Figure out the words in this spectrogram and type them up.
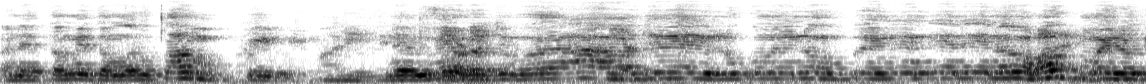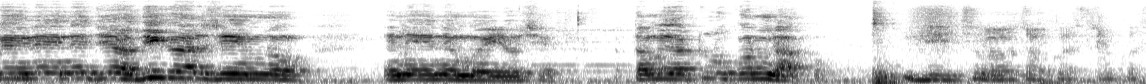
અને તમે તમારું કામ કર્યું. ને મેં હજુ આ જે લોકોનો એનો એને- એને- એનો હક મળ્યો કે એને એને જે અધિકાર છે એમનો એને એને મળ્યો છે. તમે આટલું કરી નાખો. જી ચોક્કસ ચોક્કસ.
